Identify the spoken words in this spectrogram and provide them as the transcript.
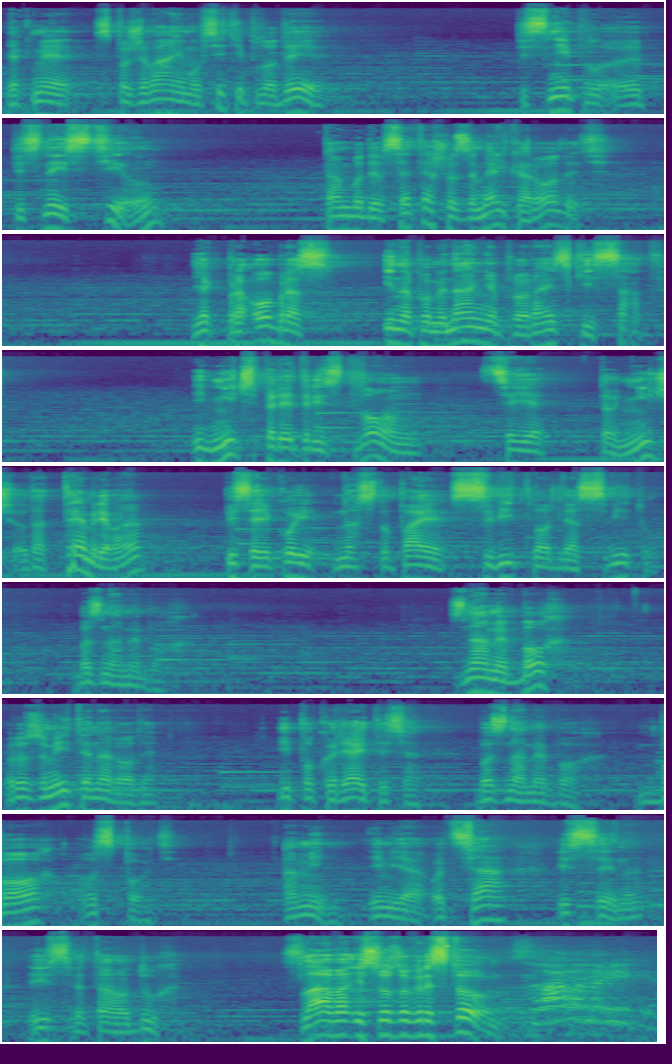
як ми споживаємо всі ті плоди, пісні, е, пісний стіл, там буде все те, що земелька родить, як прообраз і напоминання про райський сад. І ніч перед Різдвом це є то ніч, та темрява, після якої наступає світло для світу, бо з нами Бог. З нами Бог, розумійте, народи, і покоряйтеся, бо з нами Бог. Бог Господь. Амінь. Ім'я Отця і Сина, і Святого Духа. Слава Ісусу Христу! Слава навіки!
